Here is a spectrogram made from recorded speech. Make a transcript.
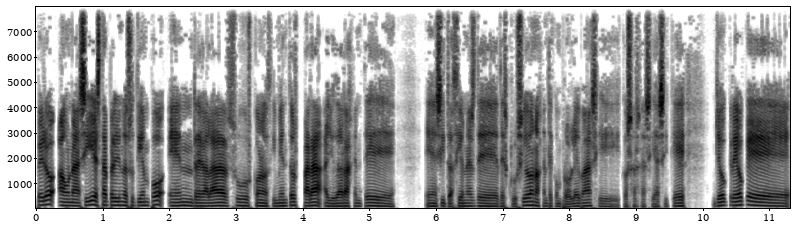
pero aún así está perdiendo su tiempo en regalar sus conocimientos para ayudar a gente en situaciones de, exclusión, a gente con problemas y cosas así. Así que yo creo que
